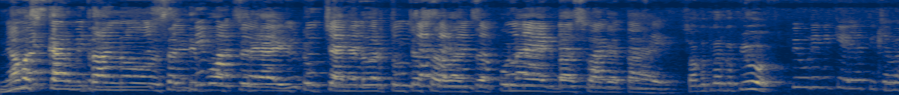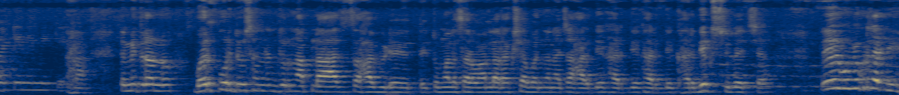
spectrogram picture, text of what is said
नमस्कार मित्रांनो संदीप वाकचरे या युट्यूब चॅनलवर तुमच्या सर्वांचं पुन्हा एकदा स्वागत आहे. स्वागत कर का पिऊ पिवडीने केलं तिच्या वाटेने मी केलं. हा. तर मित्रांनो भरपूर दिवसानंतर आपला आजचा हा व्हिडिओ येतोय. तुम्हाला सर्वांना रक्षाबंधनाच्या हार्दिक हार्दिक हार्दिक हार्दिक शुभेच्छा. तर हे भूमी कुठे जाते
